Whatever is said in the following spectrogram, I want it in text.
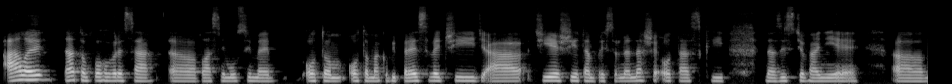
Ale na tom pohovore sa uh, vlastne musíme o tom, o tom akoby presvedčiť a tiež je tam priestor na naše otázky, na zisťovanie uh,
